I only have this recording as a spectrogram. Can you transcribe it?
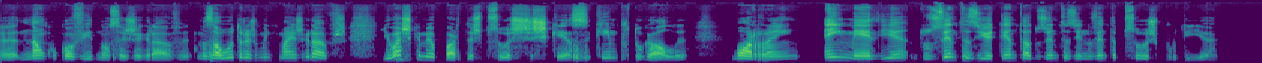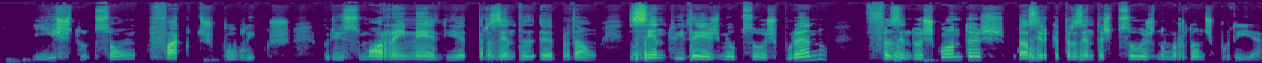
Uh, não que o Covid não seja grave, mas há outras muito mais graves. E eu acho que a maior parte das pessoas se esquece que em Portugal morrem, em média, 280 a 290 pessoas por dia. E isto são factos públicos. Por isso, morrem em média 300, uh, eh, perdão, 110 mil pessoas por ano. Fazendo as contas, dá cerca de 300 pessoas número redondos por dia.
